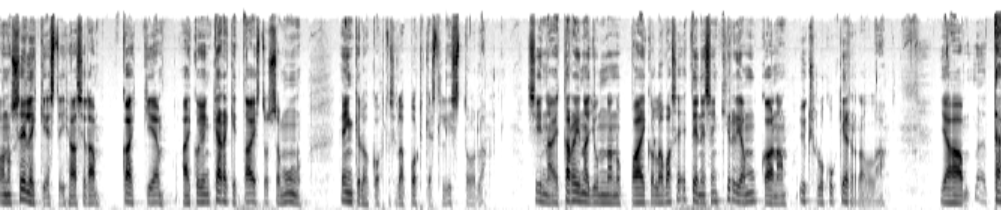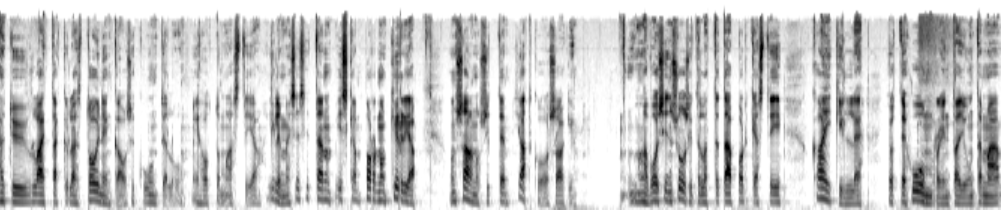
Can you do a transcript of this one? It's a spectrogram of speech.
on selkeästi ihan siellä kaikkien aikojen kärkitaistossa mun henkilökohtaisilla podcast-listoilla. Siinä ei tarina junnannut paikalla, vaan se eteni sen kirjan mukana yksi luku kerrallaan. Ja täytyy laittaa kyllä se toinen kausi kuunteluun ehdottomasti. Ja ilmeisesti tämän Iskän pornon kirja on saanut sitten jatko-osaakin. Mä voisin suositella tätä podcastia kaikille, joiden huumorintajun tämä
